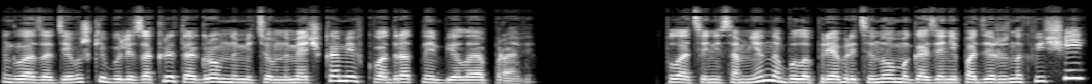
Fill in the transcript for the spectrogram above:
Глаза девушки были закрыты огромными темными очками в квадратной белой оправе. Платье, несомненно, было приобретено в магазине подержанных вещей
